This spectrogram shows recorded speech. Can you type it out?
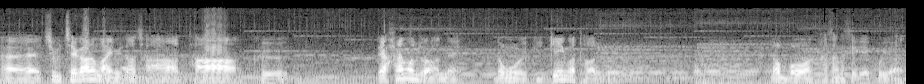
에, 에, 지금 제가 하는 거 아닙니다. 자, 다, 그, 내가 하는 건 줄 알았네. 너무 이렇게 게임 같아가지고. 넘버원 가상세계 구현.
